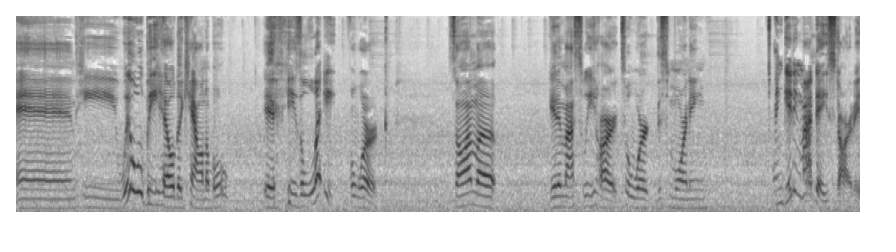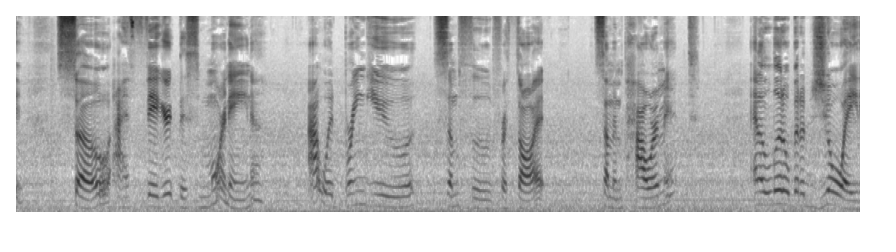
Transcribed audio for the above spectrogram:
And he will be held accountable if he's late for work. So I'm up getting my sweetheart to work this morning and getting my day started. So I figured this morning I would bring you some food for thought, some empowerment, and a little bit of joy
